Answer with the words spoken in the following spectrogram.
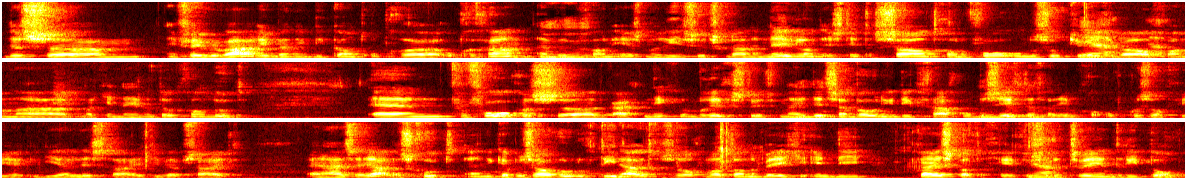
Dus ehm, in februari ben ik die kant opge- opgegaan. Heb ik Mhm. gewoon eerst mijn research gedaan in Nederland. Is het interessant? Gewoon een vooronderzoekje, weet je wel, ja. van eh, wat je in Nederland ook gewoon doet. En vervolgens eh, heb ik eigenlijk Nick een bericht gestuurd van hey, Mhm. dit zijn woningen die ik graag wil bezichtigen. Mhm. Die heb ik gewoon opgezocht via Idealista, heet die website. En hij zei ja, dat is goed. En ik heb er zelf ook nog 10 uitgezocht, wat dan een beetje in die prijscategorie, tussen Ja. de 2 en 3 ton.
